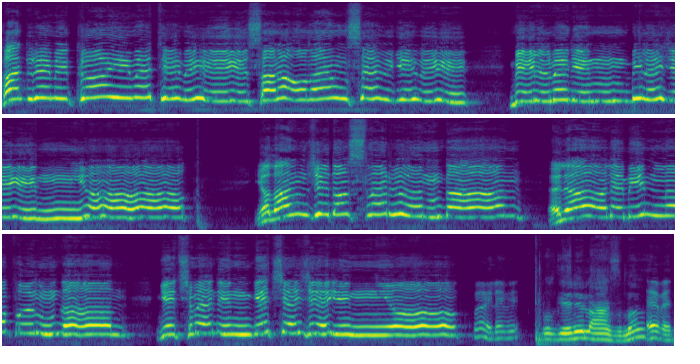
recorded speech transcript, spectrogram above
Kadrimi kıymetimi sana olan sevgimi bilmedin bileceğin yok. Yalancı dostlarından el alemin lafından geçmedin geçeceğin yok. Böyle bir Bu gönül az mı? Evet.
